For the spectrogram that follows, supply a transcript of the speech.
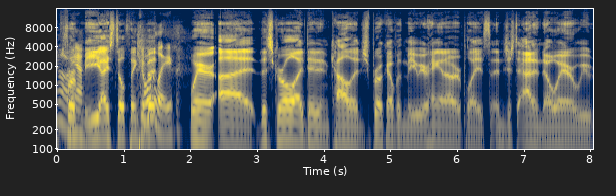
Oh, for yeah. me, I still think of it. Where uh, this girl I dated in college broke up with me. We were hanging out at her place, and just out of nowhere, we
